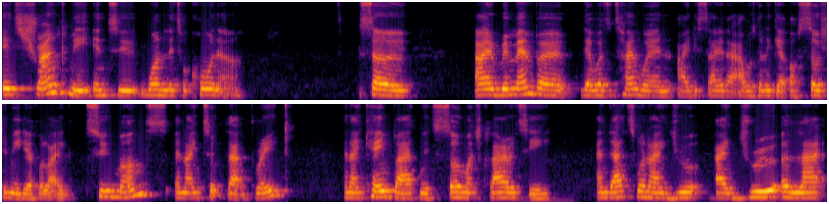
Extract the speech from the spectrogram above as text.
it shrank me into one little corner. So I remember there was a time when I decided that I was going to get off social media for like two months and I took that break and I came back with so much clarity. And that's when I drew I drew a, li-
